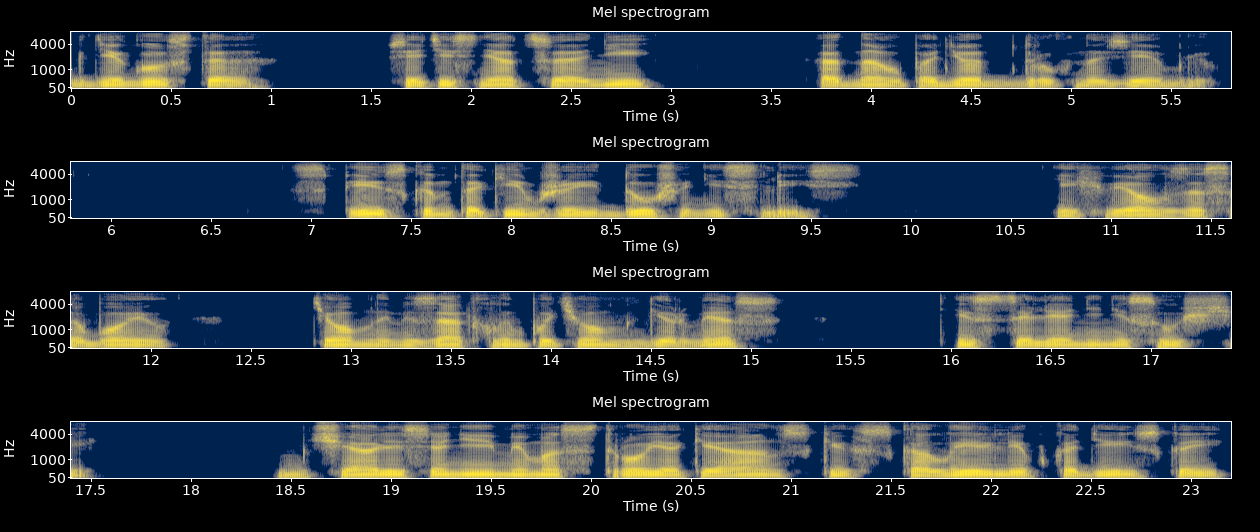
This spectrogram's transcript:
где густо все теснятся они, одна упадет вдруг на землю. Списком таким же и души неслись. Их вел за собою темным и затхлым путем Гермес, исцеление несущий. Мчались они мимо струй океанских, скалы Левкадийской,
